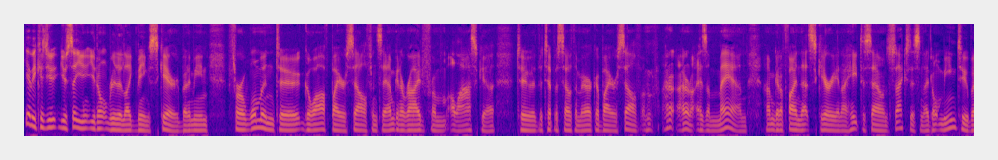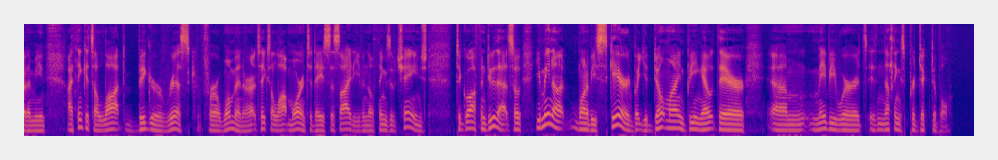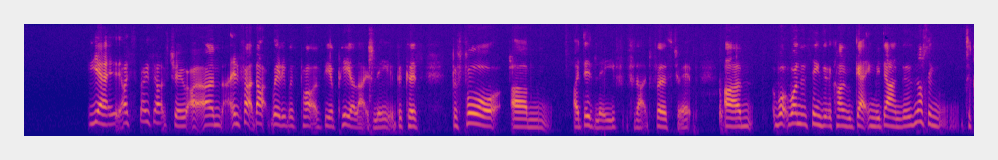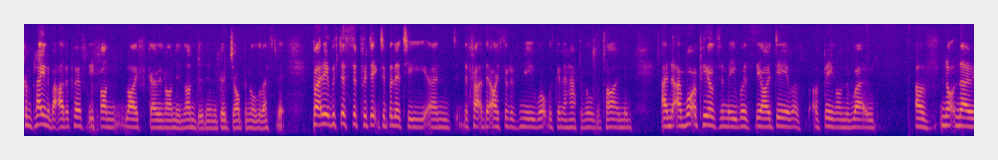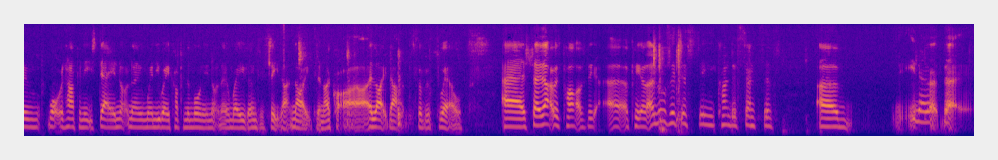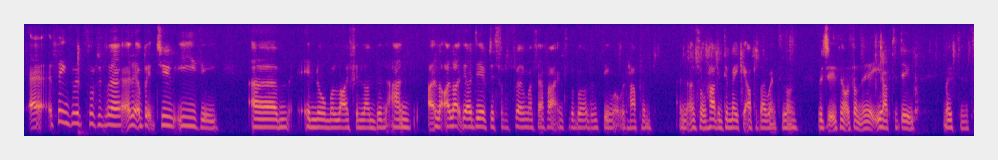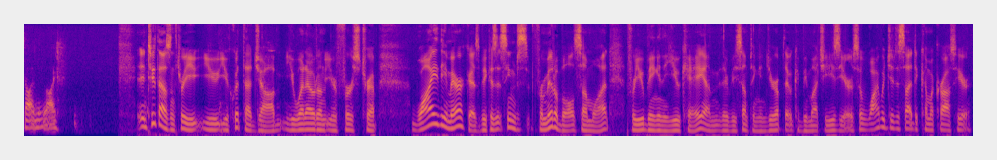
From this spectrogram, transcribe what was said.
Yeah, because you, you say you, you don't really like being scared, but I mean, for a woman to go off by herself and say, I'm going to ride from Alaska to the tip of South America by herself, I'm, I, don't, I don't know. As a man, I'm going to find that scary. And I hate to sound sexist, and I don't mean to, but I mean, I think it's a lot bigger risk for a woman, or it takes a lot more in today's society, even though things have changed, to go off and do that. So you may not want to be scared, but you don't mind being out there, um, maybe where it's, nothing's predictable yeah, I suppose that's true. Um, in fact, that really was part of the appeal, actually, because before um, I did leave for that first trip, um, what, one of the things that was kind of getting me down, there was nothing to complain about. I had a perfectly fun life going on in London and a good job and all the rest of it. But it was just the predictability and the fact that I sort of knew what was going to happen all the time. And, and, and what appealed to me was the idea of, of being on the road of not knowing what would happen each day and not knowing when you wake up in the morning, not knowing where you're going to sleep that night. And I quite, I like that sort of thrill. Uh, so that was part of the uh, appeal, and also just the kind of sense of, um, you know, that uh, things were sort of a, a, little bit too easy um, in normal life in London, and I, I, like the idea of just sort of throwing myself out into the world and seeing what would happen, and, and sort of having to make it up as I went along, which is not something that you have to do most of the time in life. In 2003, you, you quit that job. You went out on your first trip. Why the Americas? Because it seems formidable somewhat for you being in the UK. Um, there'd be something in Europe that could be much easier. So why would you decide to come across here?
